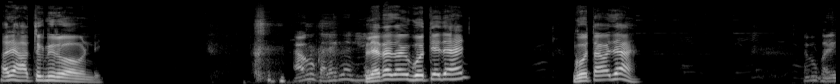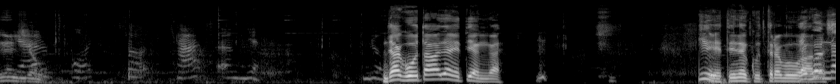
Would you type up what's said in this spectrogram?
અરે હાથુકની રોવા માંડી? લેતા જાવ ગોતિયા જાય ગોતાવા જા? જા ગોતાવા જા એથી અંગા એથી ને કૂતરા બહુ આવે છે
